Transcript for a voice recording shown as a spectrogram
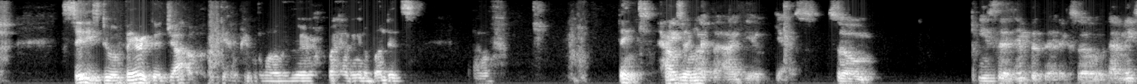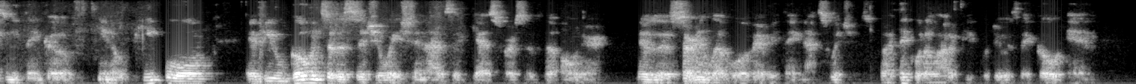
Cities do a very good job of getting people to want to live there by having an abundance of things, housing. Like the idea yes. So he said empathetic, so that makes me think of you know people. If you go into the situation as a guest versus the owner, there's a certain level of everything that switches. But I think what a lot of people do is they go in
